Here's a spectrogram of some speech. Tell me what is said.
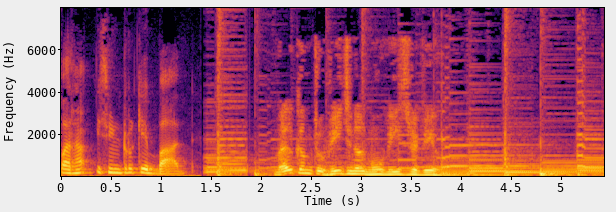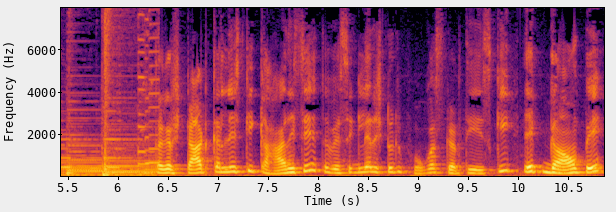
पर हाँ इस इंट्रो के बाद। Welcome to regional movies Review. अगर स्टार्ट कर ले इसकी कहानी से तो बेसिकली यार स्टोरी फोकस करती है इसकी एक गाँव पे,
